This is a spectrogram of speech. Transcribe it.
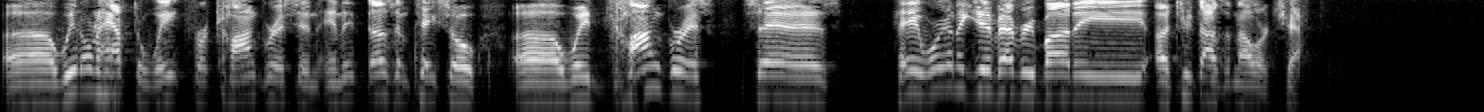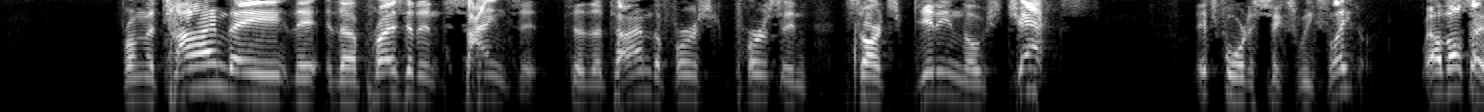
uh, we don't have to wait for Congress, and, and it doesn't take. So uh, when Congress says, "Hey, we're going to give everybody a two thousand dollar check," from the time they the, the president signs it to the time the first person starts getting those checks, it's four to six weeks later. Well, they'll say,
